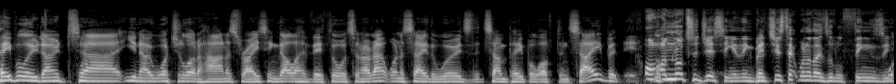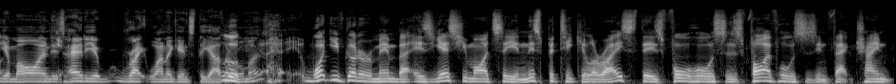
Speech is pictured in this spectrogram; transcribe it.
people who don't, uh, you know, watch a lot of harness racing, they'll have their thoughts, and I don't want to say the words that some people often say, but it, Oh, look, I'm not suggesting anything, but it's just that one of those little things in your mind is how do you rate one against the other Look, almost? what you've got to remember is yes, you might see in this particular race, there's four horses, five horses, in fact, trained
